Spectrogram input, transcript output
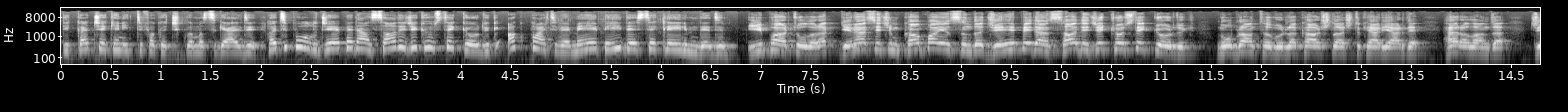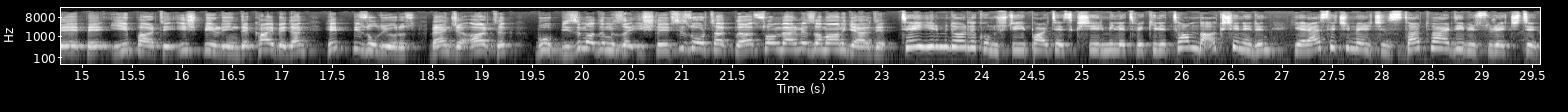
dikkat çeken ittifak açıklaması geldi. Hatipoğlu CHP'den sadece köstek gördük AK Parti ve MHP'yi destekleyelim dedi. İyi Parti olarak genel seçim kampanyasında CHP'den sadece köstek gördük. Nobran tavırla karşılaştık her yerde, her alanda. CHP, İyi Parti işbirliğinde kaybeden hep biz oluyoruz. Bence artık bu bizim adımıza işlevsiz ortaklığa son verme zamanı geldi. T24'de konuştu İyi Parti Eskişehir Milletvekili tam da Akşener'in yerel seçimler için start verdiği bir süreçti.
